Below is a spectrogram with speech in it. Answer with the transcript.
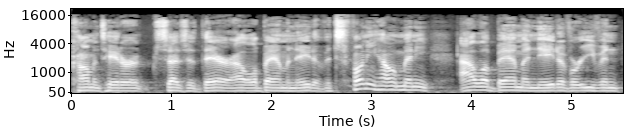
commentator says it there, Alabama native. It's funny how many Alabama native or even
